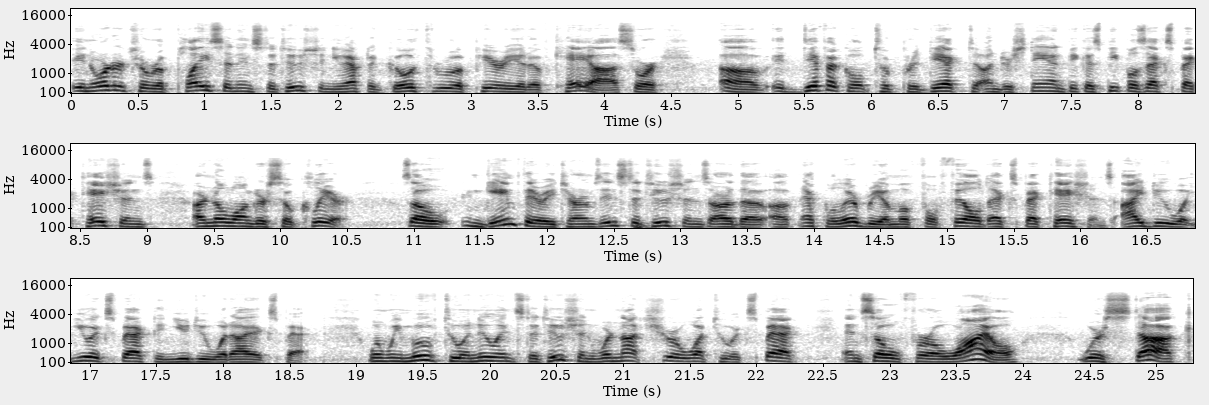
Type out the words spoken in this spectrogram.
in order to replace an institution, you have to go through a period of chaos or uh, difficult to predict, to understand, because people's expectations are no longer so clear. So, in game theory terms, institutions are the uh, equilibrium of fulfilled expectations. I do what you expect, and you do what I expect. When we move to a new institution, we're not sure what to expect, and so for a while, we're stuck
